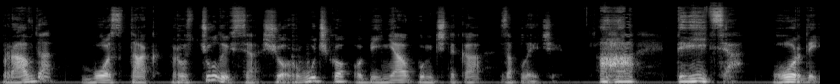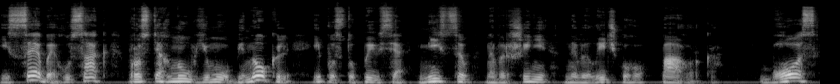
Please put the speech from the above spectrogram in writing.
Правда? Бос так розчулився, що рвучко обійняв помічника за плечі. Ага, дивіться. Гордий із себе гусак простягнув йому бінокль і поступився місцем на вершині невеличкого пагорка. Бос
